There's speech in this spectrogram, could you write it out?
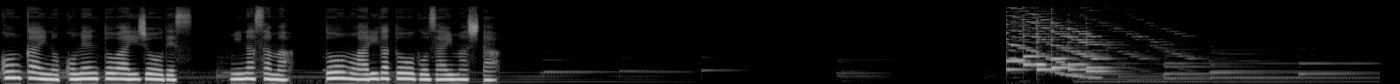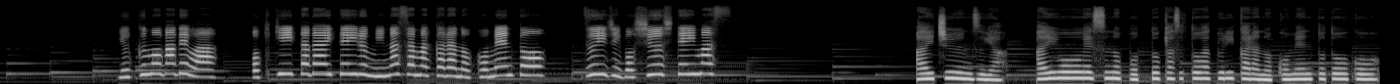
今回のコメントは以上です。皆様、どうもありがとうございました。ゆくもばでは、お聞きいただいている皆様からのコメントを随時募集しています。iTunes や iOS のポッドキャストアプリからのコメント投稿、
